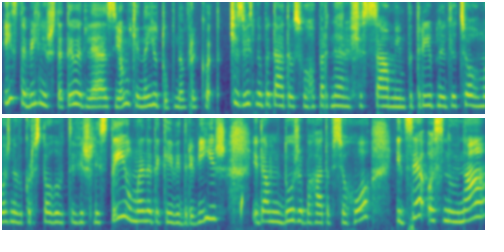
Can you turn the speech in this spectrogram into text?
і стабільні штативи для зйомки на YouTube, наприклад. Чи, звісно, питати у свого партнера, що саме їм потрібно, і для цього можна використовувати вішлісти. У мене такий відревіж, і там дуже багато всього. І це основна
